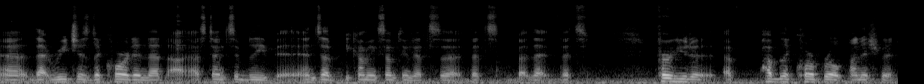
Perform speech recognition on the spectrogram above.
uh, that reaches the court and that uh, ostensibly ends up becoming something that's uh, that's that that's purview to a public corporal punishment.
